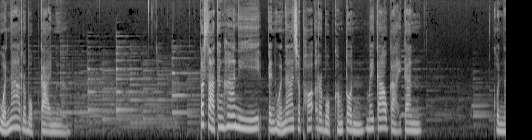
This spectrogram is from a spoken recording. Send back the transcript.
หัวหน้าระบบกายเมือง ประสาททั้งห้านี้เป็นหัวหน้าเฉพาะระบบของตนไม่ก้าวไก่กัน คนไหน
